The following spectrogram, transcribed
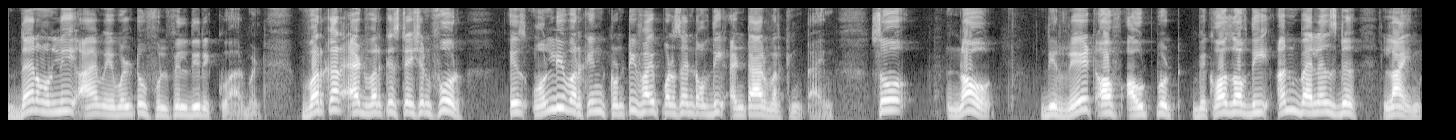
then only I am able to fulfill the requirement. Worker at workstation 4 is only working 25 percent of the entire working time. So, now the rate of output because of the unbalanced line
